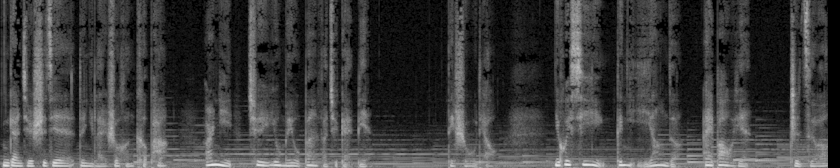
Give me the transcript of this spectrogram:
你感觉世界对你来说很可怕，而你却又没有办法去改变。第十五条，你会吸引跟你一样的爱抱怨、指责。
